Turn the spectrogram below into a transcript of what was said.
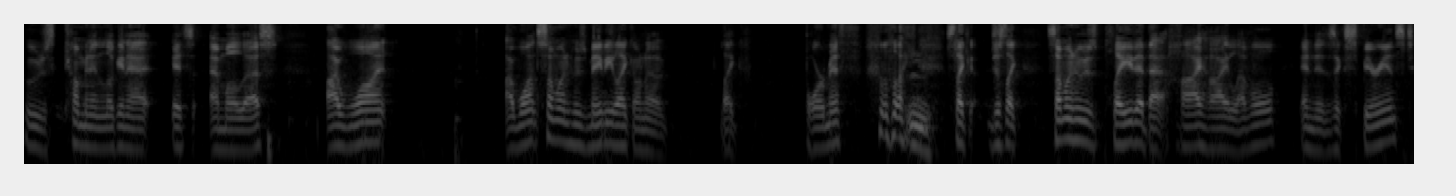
who's coming and looking at its MLS. I want, I want someone who's maybe like on a, like, Bournemouth, like Mm. it's like just like someone who's played at that high high level and is experienced,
